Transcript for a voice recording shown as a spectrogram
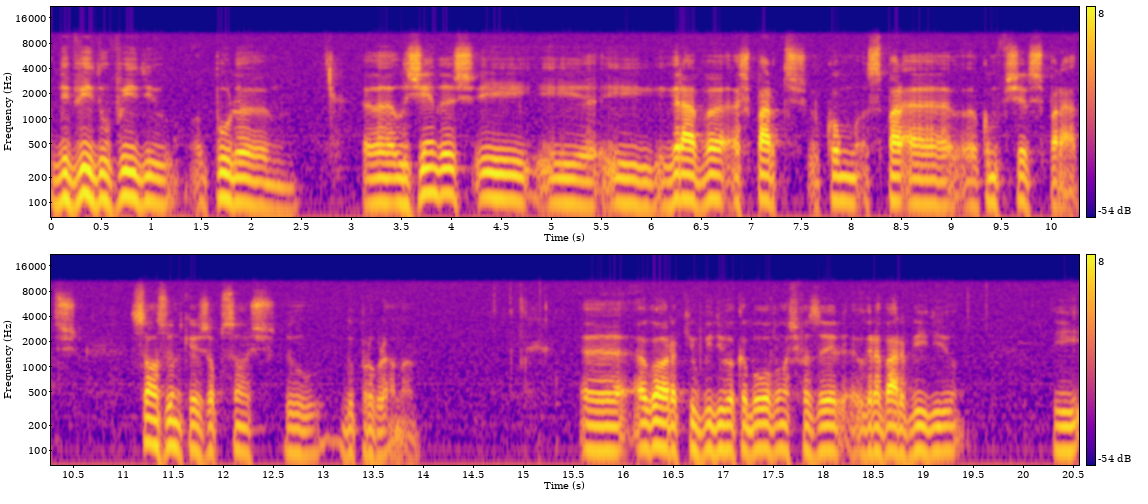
divide o vídeo por uh, legendas e, e, e, grava as partes como, separa, como ficheiros separados. São as únicas opções do, do programa. Uh, agora que o vídeo acabou, vamos fazer gravar vídeo e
